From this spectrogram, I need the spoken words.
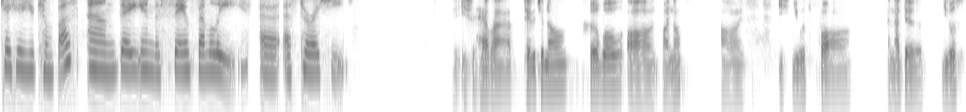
KKU campus and they in the same family uh, Asteraceae. Is have a traditional herbal or, or not? Or is used for another use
